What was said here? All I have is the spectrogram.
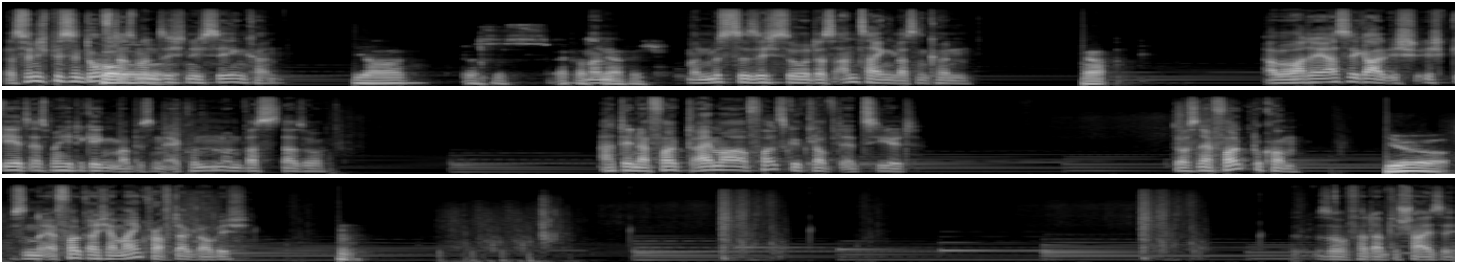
Das finde ich ein bisschen doof, dass man Ko- sich nicht sehen kann. Ja, das ist etwas Man- nervig. Man müsste sich so das anzeigen lassen können. Ja. Aber warte, erst egal. Ich, ich gehe jetzt erstmal hier die Gegend mal ein bisschen erkunden und was da so. Hat den Erfolg dreimal auf Holz geklopft erzielt. Du hast einen Erfolg bekommen. Ja. Du bist ein erfolgreicher Minecrafter, glaube ich. Hm. So, verdammte Scheiße.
